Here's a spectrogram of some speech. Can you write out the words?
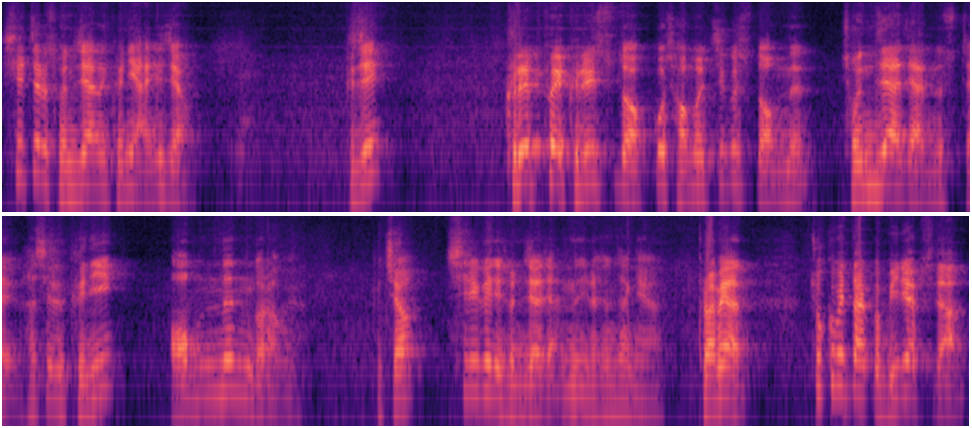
실제로 존재하는 근이 아니죠. 네. 그지? 그래프에 그릴 수도 없고 점을 찍을 수도 없는 존재하지 않는 숫자예요. 사실은 근이 없는 거라고요. 그렇죠? 실근이 존재하지 않는 이런 현상이야. 그러면 조금 이따 할거 미리 합시다.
